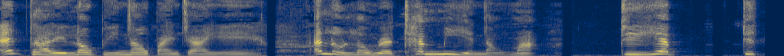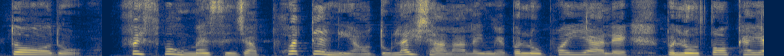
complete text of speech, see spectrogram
အဲ့ဒါတွေလောက်ပြီးနောက်ပိုင်းကျရင်အဲ့လိုလုံမလဲထက်မိရင်တောင်မှ ဒီရက် TikTok တို့ Facebook Messenger ဖွက်တဲ့နေအောင် तू လိုက်ရှာလာလိုက်မယ်ဘယ်လို့ဖွက်ရလဲဘယ်လို့တော့ခတ်ရ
